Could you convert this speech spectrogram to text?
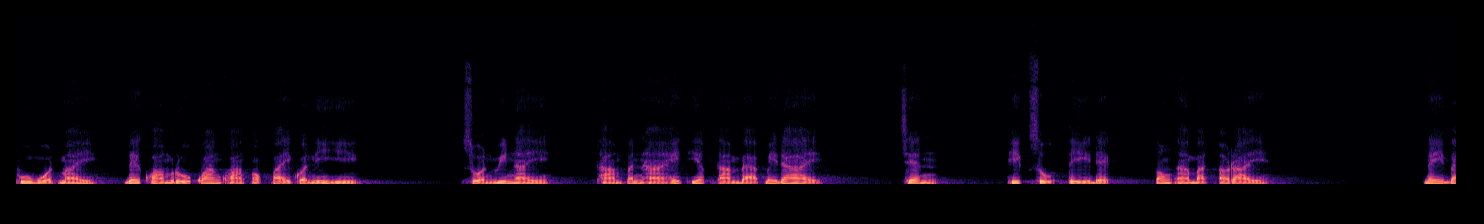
ผู้บวชใหม่ ได้ความรู้กว้างขวางออกไปกว่านี้อีก ส่วนวินัยถามปัญหาให้เทียบตามแบบไม่ได้ เช่น ภิกษุตีเด็กต้องอาบัตอะไร ในแบ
